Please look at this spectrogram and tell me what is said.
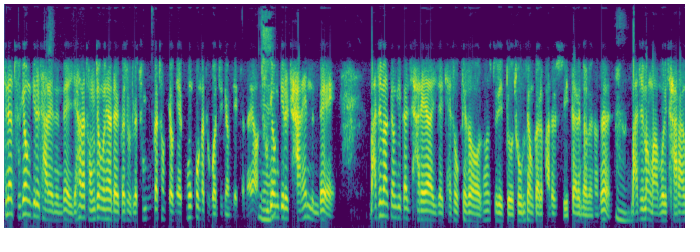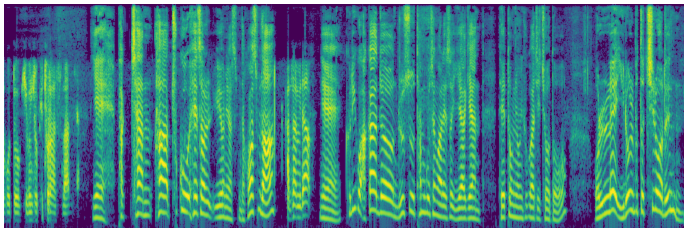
지난 두 경기를 잘했는데 이제 하나 정정을 해야 될 것이 우리가 중국과 첫 경기했고 홍콩과 두 번째 경기 했잖아요. 예. 두 경기를 잘했는데 마지막 경기까지 잘해야 이제 계속해서 선수들이 또 좋은 평가를 받을 수 있다는 점에서는 음. 마지막 마무리 잘하고 또 기분 좋게 돌아왔으면 합니다. 예. 박찬하 축구 해설위원이었습니다. 고맙습니다. 감사합니다. 예. 그리고 아까 저 뉴스 탐구 생활에서 이야기한 대통령 휴가지 저도 원래 1월부터 7월은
